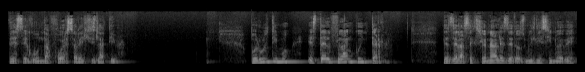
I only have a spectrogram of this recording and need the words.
de segunda fuerza legislativa. Por último, está el flanco interno desde las seccionales de 2019,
